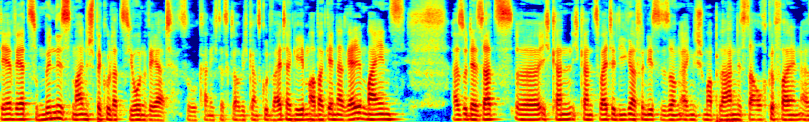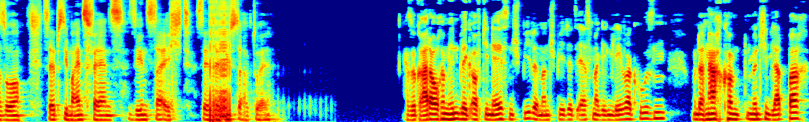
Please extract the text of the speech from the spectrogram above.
der wäre zumindest mal eine Spekulation wert. So kann ich das, glaube ich, ganz gut weitergeben. Aber generell Mainz, also der Satz, äh, ich kann, ich kann zweite Liga für nächste Saison eigentlich schon mal planen, ist da auch gefallen. Also selbst die Mainz-Fans sehen es da echt sehr, sehr düster aktuell. Also gerade auch im Hinblick auf die nächsten Spiele. Man spielt jetzt erstmal gegen Leverkusen und danach kommt Mönchengladbach.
